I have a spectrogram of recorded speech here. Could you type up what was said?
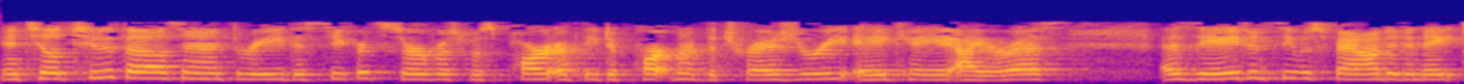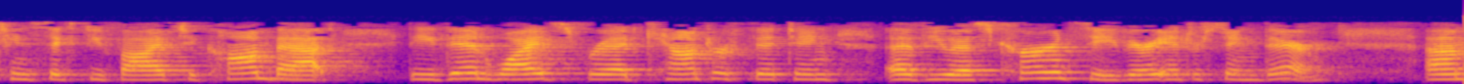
until 2003, the Secret Service was part of the Department of the Treasury, aka IRS, as the agency was founded in 1865 to combat the then widespread counterfeiting of U.S. currency. Very interesting there. Um,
